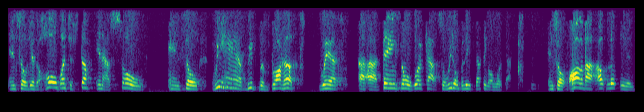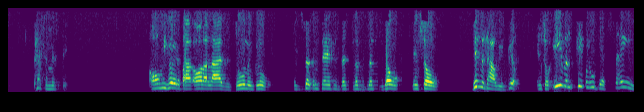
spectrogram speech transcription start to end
And so there's a whole bunch of stuff in our soul. And so we have, we've been brought up where uh, uh, things don't work out. So we don't believe nothing to work out. And so all of our outlook is pessimistic. All we heard about all our lives is doom and gloom. And circumstances that look, low. And so this is how we built. And so even people who get saved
